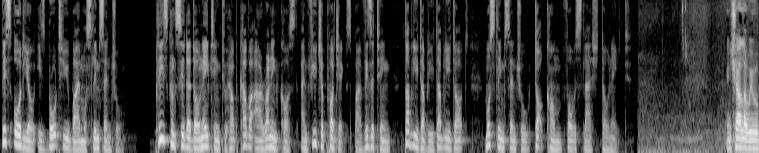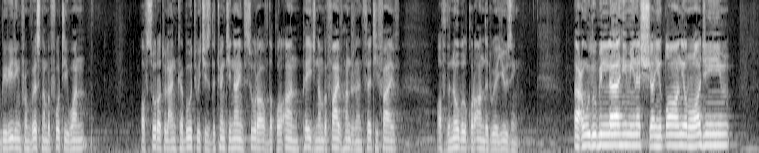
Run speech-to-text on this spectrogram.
This audio is brought to you by Muslim Central. Please consider donating to help cover our running costs and future projects by visiting www.muslimcentral.com forward slash donate. Inshallah, we will be reading from verse number 41 of Surah Al Ankabut, which is the 29th Surah of the Quran, page number 535 of the Noble Quran that we're using. أعوذ بالله من الشيطان الرجيم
